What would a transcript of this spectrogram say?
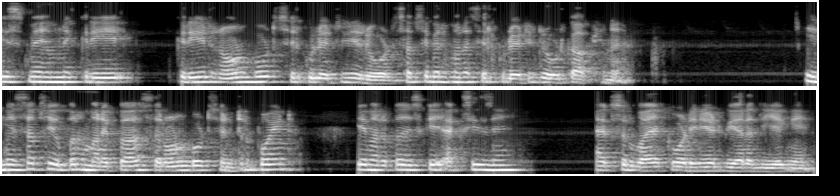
इसमें हमने create create roundabout circulatory road सबसे पहले हमारा सर्कुलेटरी रोड का ऑप्शन है। इसमें सबसे ऊपर हमारे पास राउंड बोर्ड सेंटर पॉइंट ये हमारे पास इसके एक्सिस हैं। एक्स और वाई कोऑर्डिनेट वगैरह दिए गए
